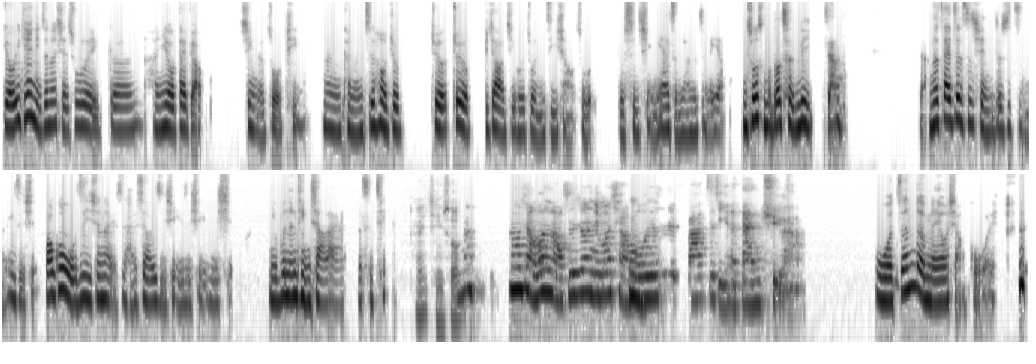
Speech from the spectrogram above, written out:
有一天，你真的写出了一个很有代表性的作品，那你可能之后就就就有比较有机会做你自己想要做的事情，你爱怎么样就怎么样，你说什么都成立，这样。那在这之前，你就是只能一直写，包括我自己现在也是，还是要一直写，一直写，一直写，你不能停下来的事情。哎，请说。那那我想问老师，就是你有没有想过，就是发自己的单曲啊？嗯、我真的没有想过、欸，哎。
